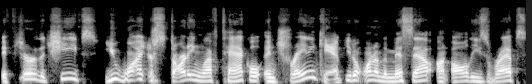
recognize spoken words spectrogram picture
if you're the Chiefs, you want your starting left tackle in training camp. You don't want him to miss out on all these reps,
